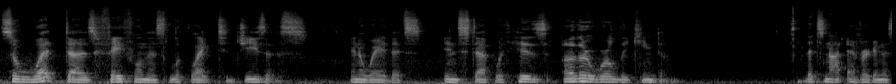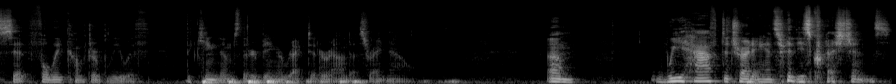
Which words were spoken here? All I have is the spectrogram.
So, what does faithfulness look like to Jesus in a way that's in step with his otherworldly kingdom that's not ever going to sit fully comfortably with the kingdoms that are being erected around us right now? Um, we have to try to answer these questions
